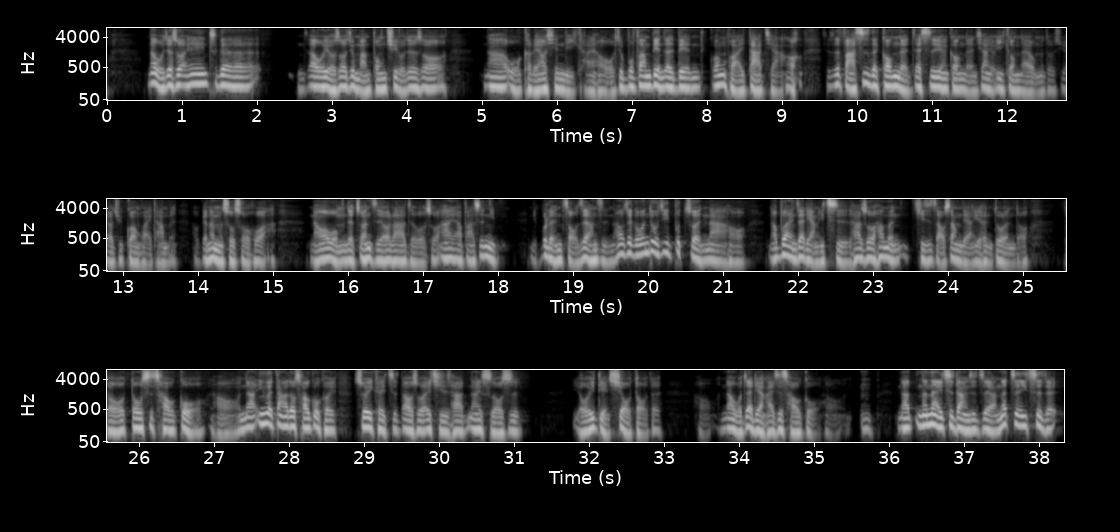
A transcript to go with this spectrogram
那我就说，哎、这个你知道我有时候就蛮风趣，我就是说，那我可能要先离开哈，我就不方便在这边关怀大家哈。就是法师的功能，在寺院功能，像有义工来，我们都需要去关怀他们，我跟他们说说话。然后我们的专职又拉着我说，哎呀，法师你。你不能走这样子，然后这个温度计不准呐，哈，然后不然你再量一次。他说他们其实早上量也很多人都都都是超过，然后那因为大家都超过可以，所以可以知道说，哎，其实他那时候是有一点秀逗的，哦，那我再量还是超过，哦，嗯，那那那一次当然是这样，那这一次的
